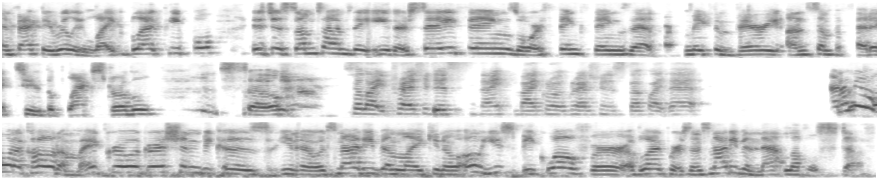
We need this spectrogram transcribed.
In fact, they really like black people. It's just sometimes they either say things or think things that make them very unsympathetic to the black struggle. So so like prejudice, microaggression, stuff like that. I don't even want to call it a microaggression because you know it's not even like you know oh you speak well for a black person. It's not even that level stuff.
